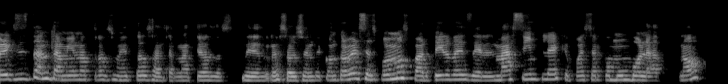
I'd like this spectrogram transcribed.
pero existen también otros métodos alternativos de, de resolución de controversias. Podemos partir desde el más simple, que puede ser como un volado, ¿no?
